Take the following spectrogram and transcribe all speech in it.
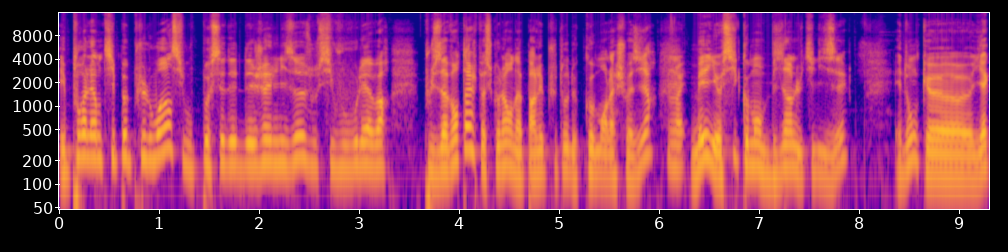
Et pour aller un petit peu plus loin, si vous possédez déjà une liseuse ou si vous voulez avoir plus d'avantages, parce que là on a parlé plutôt de comment la choisir, Ouais. mais il y a aussi comment bien l'utiliser. Et donc euh, il y a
